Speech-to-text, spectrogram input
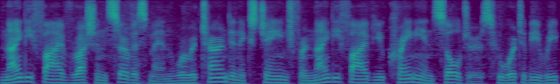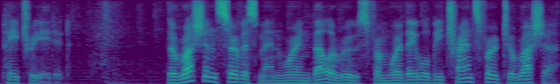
95 Russian servicemen were returned in exchange for 95 Ukrainian soldiers who were to be repatriated. The Russian servicemen were in Belarus from where they will be transferred to Russia,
